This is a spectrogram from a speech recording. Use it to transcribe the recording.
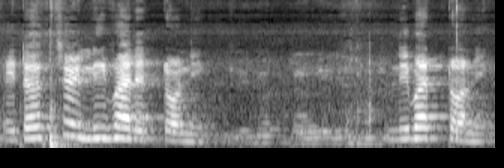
এটা হচ্ছে লিভারের টনিক লিভার টনিক।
